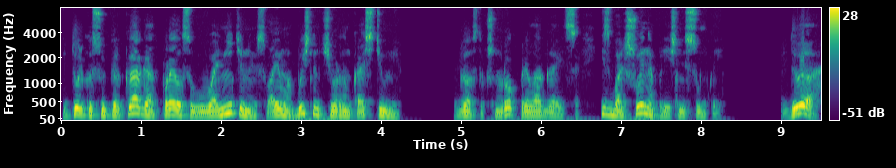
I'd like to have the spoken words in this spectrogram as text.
и только суперкарго отправился в увольнительную в своем обычном черном костюме. Галстук-шнурок прилагается и с большой наплечной сумкой. «Да»,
